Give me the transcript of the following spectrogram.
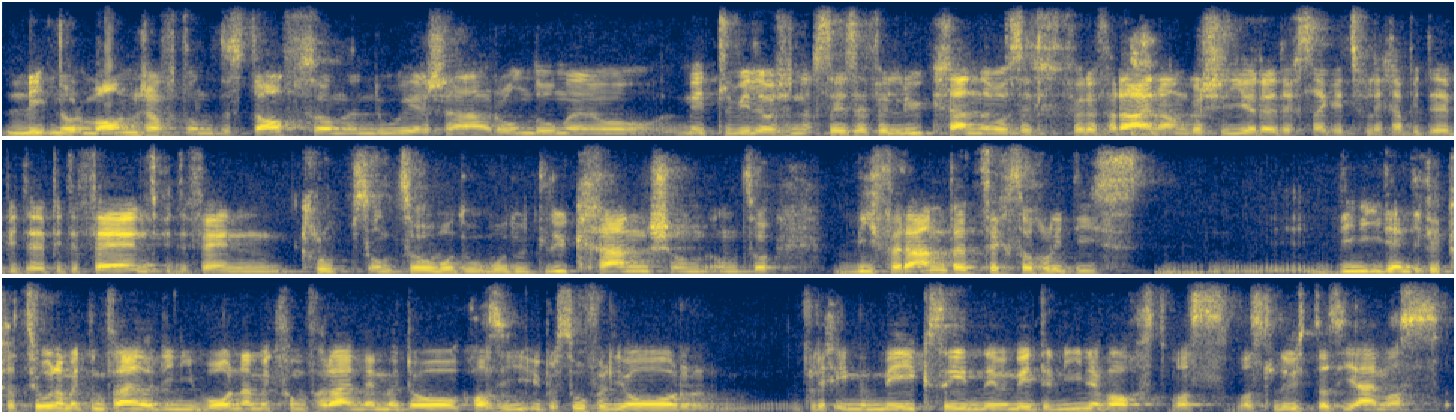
nicht nur die Mannschaft und der Staff, sondern du wirst auch rundum noch mittlerweile wahrscheinlich sehr, sehr viele Leute kennen, die sich für einen Verein engagieren. Ich sage jetzt vielleicht auch bei den, bei den, bei den Fans, bei den Fanclubs und so, wo du, wo du die Leute kennst und, und so. Wie verändert sich so ein bisschen deine Identifikation mit dem Verein oder deine Wahrnehmung vom Verein, wenn man da quasi über so viele Jahre vielleicht immer mehr gesehen und immer mehr reinwächst? Was, was löst das in einem als,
